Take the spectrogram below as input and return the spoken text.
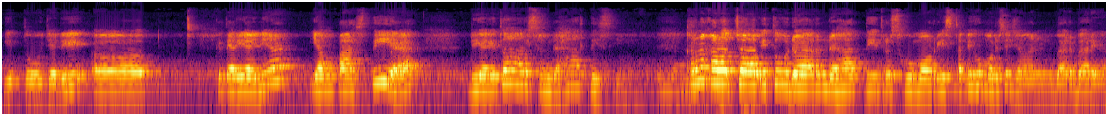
gitu. Jadi eh, kriterianya yang pasti ya dia itu harus rendah hati sih. Karena kalau cowok itu udah rendah hati terus humoris, tapi humorisnya jangan barbar ya.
